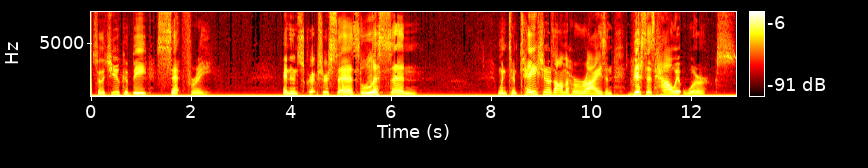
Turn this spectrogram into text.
so that you could be set free, and then Scripture says, listen, when temptation is on the horizon, this is how it works.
